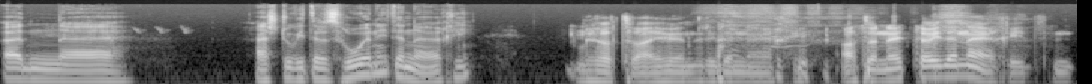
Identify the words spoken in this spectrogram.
ein... Äh, hast du wieder ein Huhn in der Nähe? Ich habe zwei Hühner in der Nähe. also nicht so in der Nähe, die sind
